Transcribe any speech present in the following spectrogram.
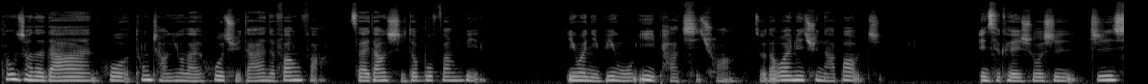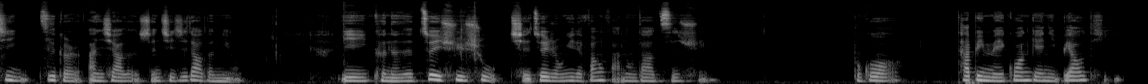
通常的答案或通常用来获取答案的方法。在当时都不方便，因为你并无意爬起床走到外面去拿报纸，因此可以说是知性自个儿按下了神奇之道的钮，以可能的最叙述且最容易的方法弄到资讯。不过，他并没光给你标题，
